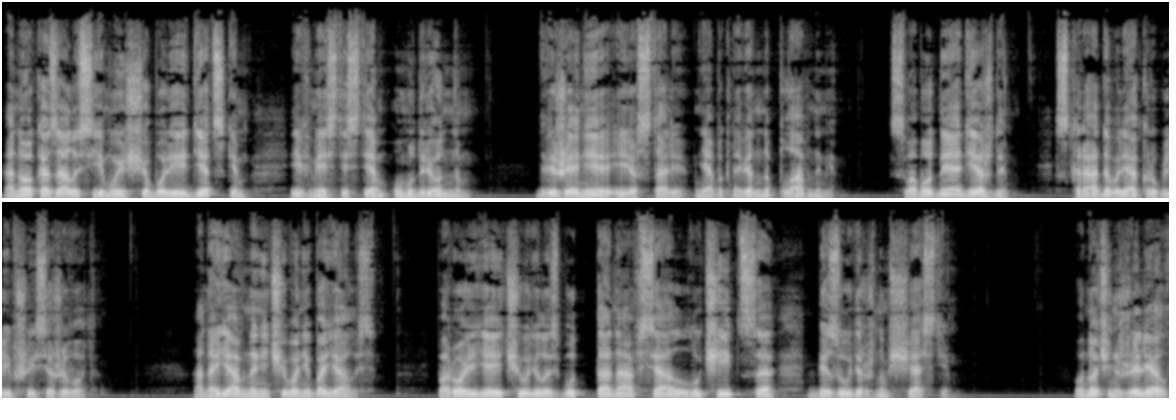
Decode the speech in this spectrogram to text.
оно оказалось ему еще более детским и вместе с тем умудренным. Движения ее стали необыкновенно плавными. Свободные одежды скрадывали округлившийся живот. Она явно ничего не боялась. Порой ей чудилось, будто она вся лучится безудержным счастьем. Он очень жалел,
